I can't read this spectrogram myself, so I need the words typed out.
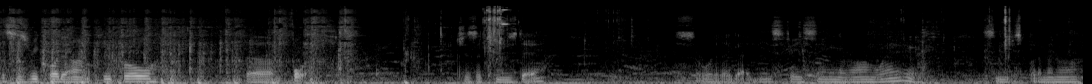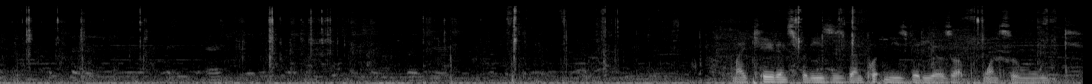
This is recorded on April the 4th, which is a Tuesday. So what do they got? These facing the wrong way? Somebody just put them in wrong? My cadence for these has been putting these videos up once a week.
